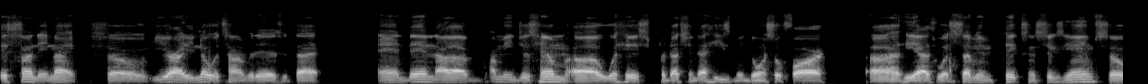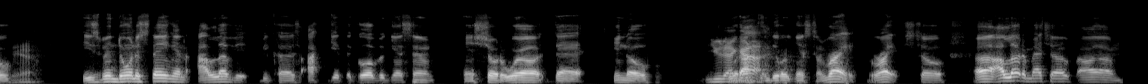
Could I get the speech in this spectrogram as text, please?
it's Sunday night, so you already know what time it is with that. And then, uh, I mean, just him uh, with his production that he's been doing so far. Uh, he has what seven picks in six games, so Yeah, he's been doing his thing, and I love it because I get to go up against him and show the world that you know you that what I can do against him. Right, right. So uh, I love the matchup. Um,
